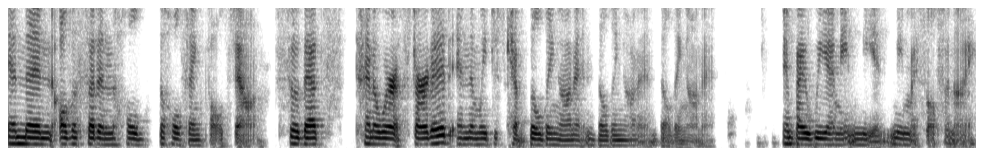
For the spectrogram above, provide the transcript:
and then all of a sudden the whole the whole thing falls down. So that's kind of where it started and then we just kept building on it and building on it and building on it. And by we i mean me and me myself and i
